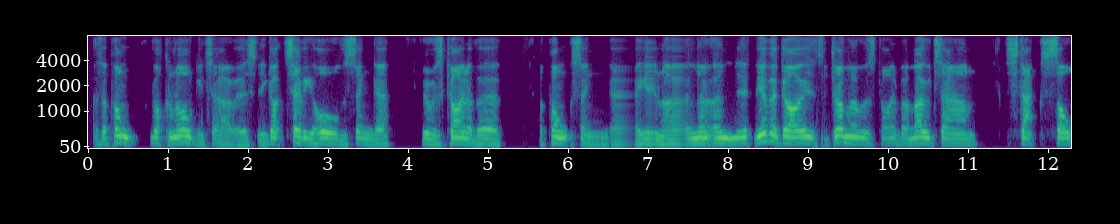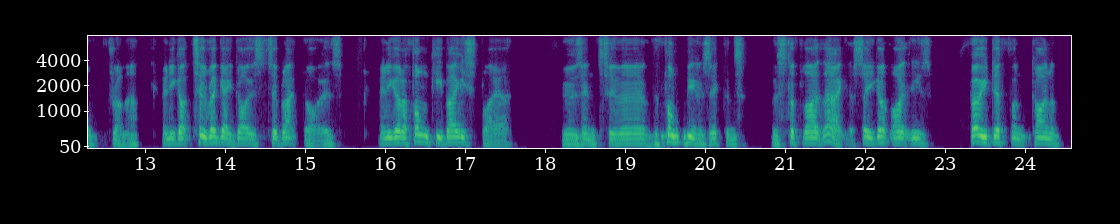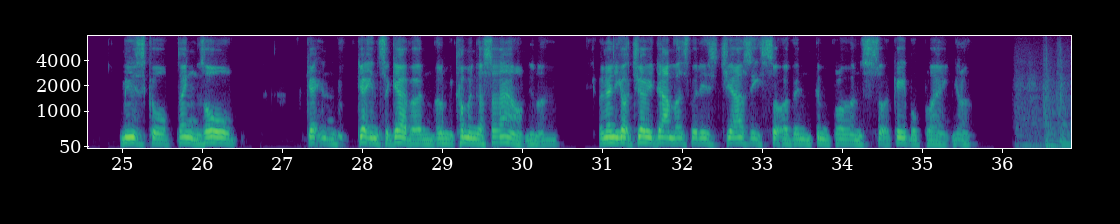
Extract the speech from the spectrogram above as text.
as a punk rock and roll guitarist, and he got Terry Hall, the singer, who was kind of a a punk singer, you know, and the, and the other guys, the drummer was kind of a Motown Stax soul drummer, and he got two reggae guys, two black guys, and you got a funky bass player who's into uh, the funk music and, and stuff like that. So you got like these very different kind of musical things all getting getting together and, and becoming a sound, you know. And then you got Jerry Dammers with his jazzy sort of in, influence, sort of keyboard playing, you know.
